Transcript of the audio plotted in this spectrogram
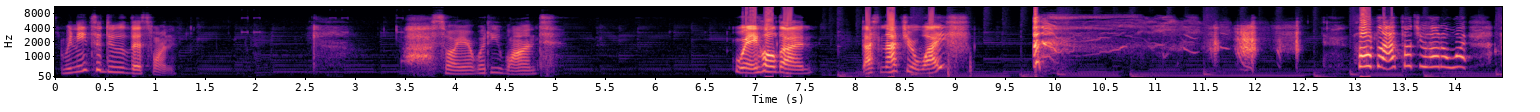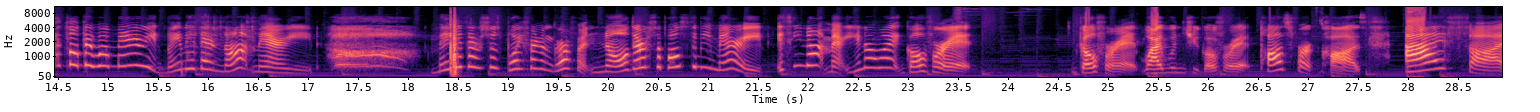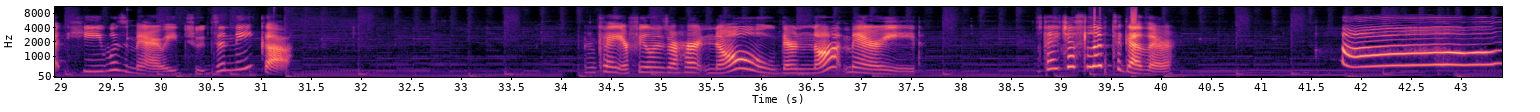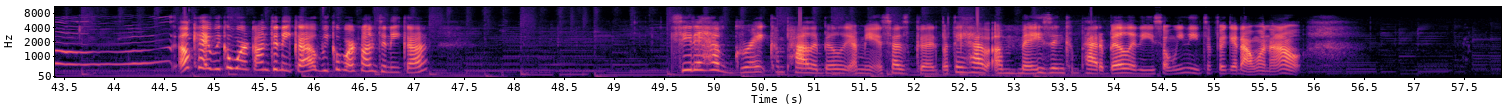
We need to do this one. Sawyer, what do you want? Wait, hold on. That's not your wife? hold on, I thought you had a wife. I thought they were married. Maybe they're not married. Maybe they're just boyfriend and girlfriend. No, they're supposed to be married. Is he not married? You know what? Go for it. Go for it. Why wouldn't you go for it? Pause for a cause. I thought he was married to Danica. Okay, your feelings are hurt. No, they're not married. They just live together. Oh. Okay, we could work on Danica. We could work on Danica. See, they have great compatibility. I mean, it says good, but they have amazing compatibility, so we need to figure that one out.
